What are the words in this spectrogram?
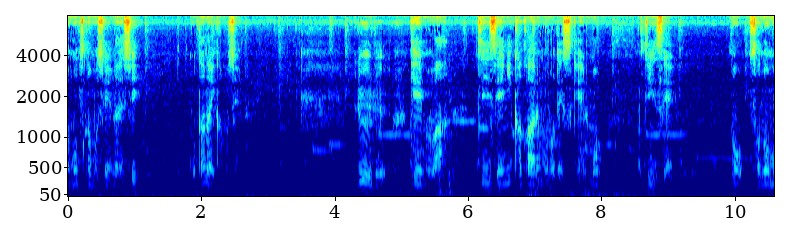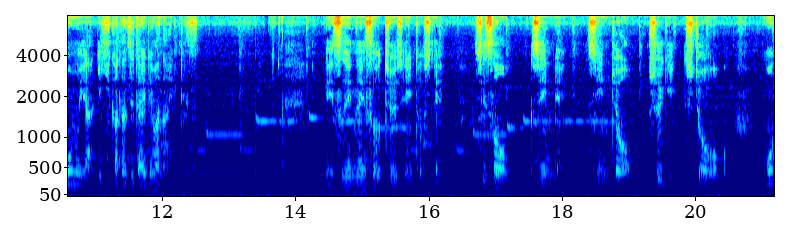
持つかもしれないし持たないかもしれない。ルールゲームは人生に関わるものですけれども人生のそのものや生き方自体ではないです。SNS を中心として思想信念心情主義主張を持っ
